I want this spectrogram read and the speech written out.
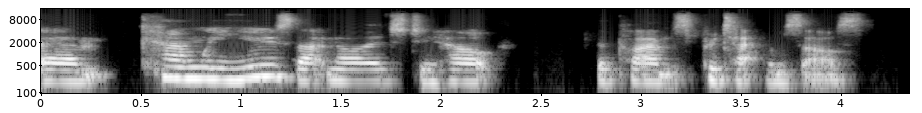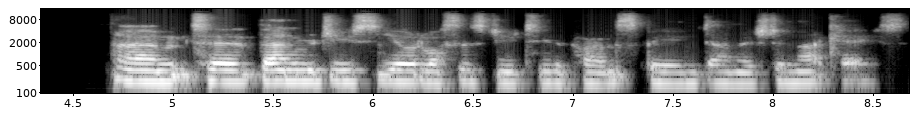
um, can we use that knowledge to help the plants protect themselves? Um, to then reduce yield losses due to the plants being damaged in that case.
